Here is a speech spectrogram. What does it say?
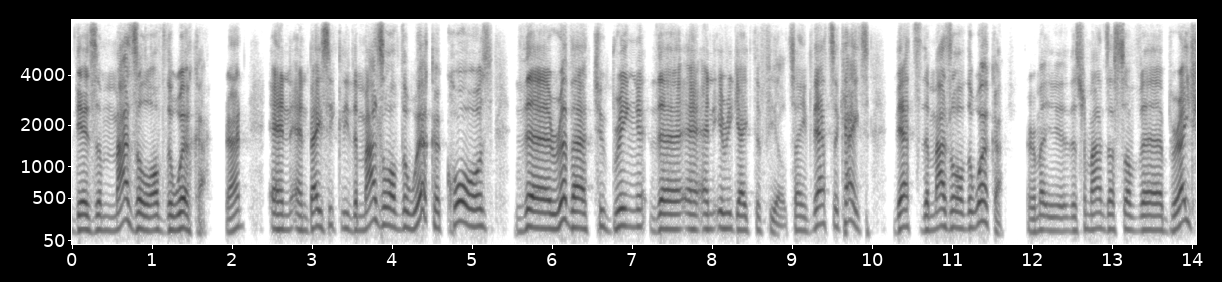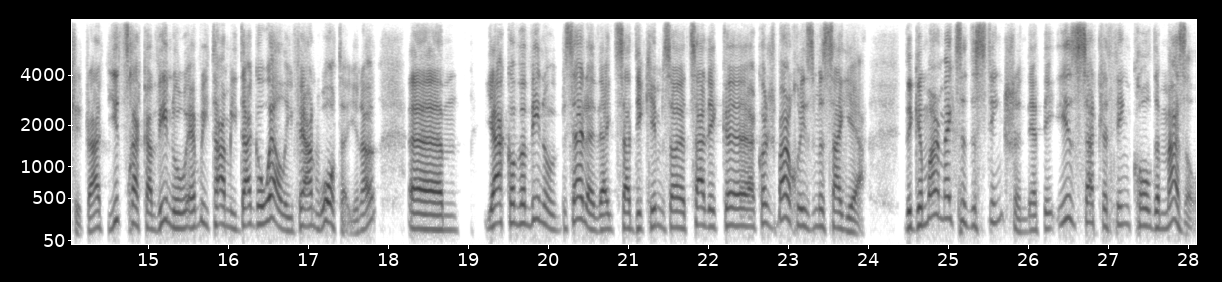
there's a mazal of the worker right? And and basically the mazal of the worker caused the river to bring the and irrigate the field. So if that's the case, that's the mazal of the worker. This reminds us of uh, Bereshit, right? Yitzchak Avinu, every time he dug a well, he found water, you know? Um, Yaakov Avinu, Besele, they tzaddikim, so tzaddik uh, HaKadosh Baruch Hu is Messiah. The Gemara makes a distinction that there is such a thing called a mazal,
